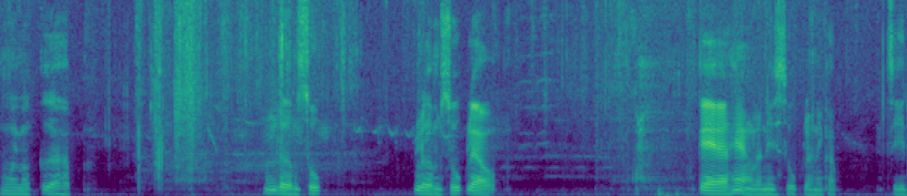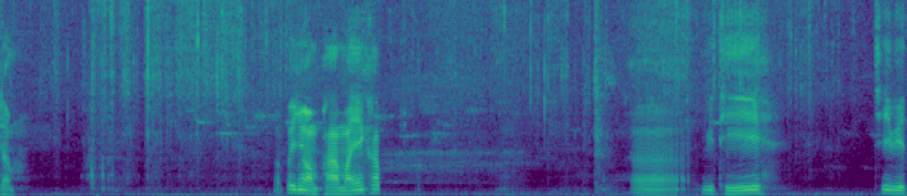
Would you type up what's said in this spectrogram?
หน่วยมะเกลือครับ มันเริ่มสุก เริ่มสุกแล้ว แก่แห้งแล้วนี่สุกแล้วนี่ครับ สีดำ ไปย้อมผ้าไหมครับวิถีชีวิต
